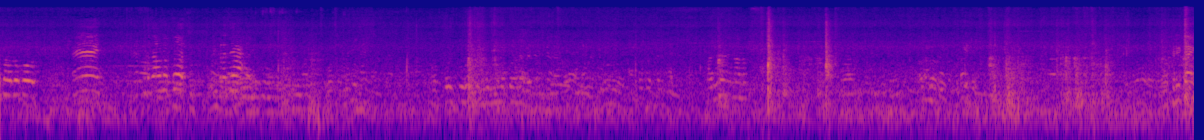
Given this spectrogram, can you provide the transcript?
नाही जाऊ नको. ए, तिकडे जाऊ नकोस. इकडे द्या तरी काय?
